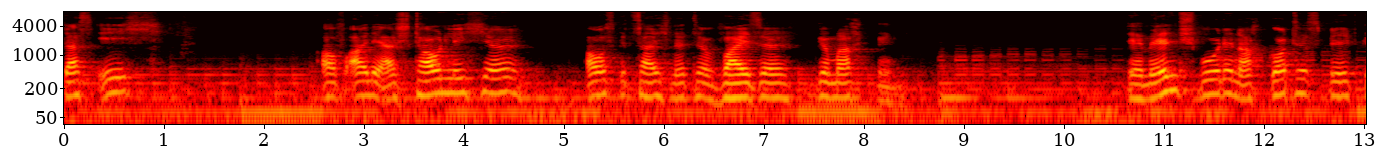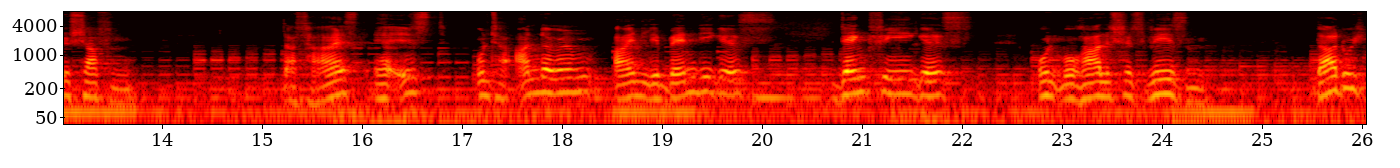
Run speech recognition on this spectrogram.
dass ich auf eine erstaunliche, ausgezeichnete Weise gemacht bin. Der Mensch wurde nach Gottes Bild geschaffen. Das heißt, er ist unter anderem ein lebendiges, denkfähiges und moralisches Wesen. Dadurch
